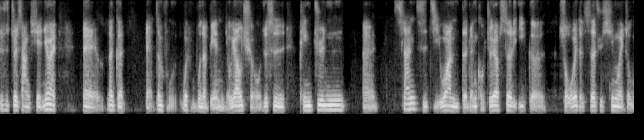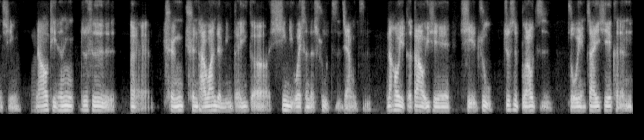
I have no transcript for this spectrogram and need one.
就是最上限，因为诶那个诶政府卫福部那边有要求，就是平均呃三十几万的人口就要设立一个所谓的社区心卫中心，然后提升就是呃。全全台湾人民的一个心理卫生的素质这样子，然后也得到一些协助，就是不要只着眼在一些可能，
